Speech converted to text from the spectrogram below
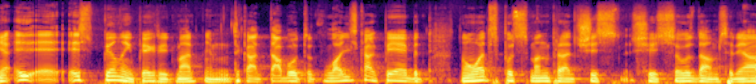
Jā, es, es pilnīgi piekrītu Mārtiņam. Tā, tā būtu loģiskāka pieeja, bet no otras puses, manuprāt, šis, šis uzdevums ir jā.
